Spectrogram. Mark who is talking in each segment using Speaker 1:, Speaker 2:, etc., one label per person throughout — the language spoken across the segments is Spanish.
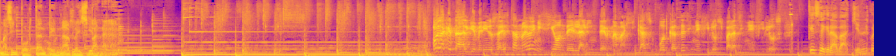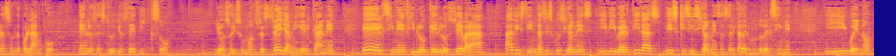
Speaker 1: más importante en habla hispana.
Speaker 2: Hola, ¿qué tal? Bienvenidos a esta nueva emisión de La Linterna Mágica, su podcast de cinéfilos para cinéfilos, que se graba aquí en el corazón de Polanco, en los estudios de Dixo. Yo soy su monstruo estrella, Miguel Cane, el cinéfilo que los llevará a distintas discusiones y divertidas disquisiciones acerca del mundo del cine. Y bueno,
